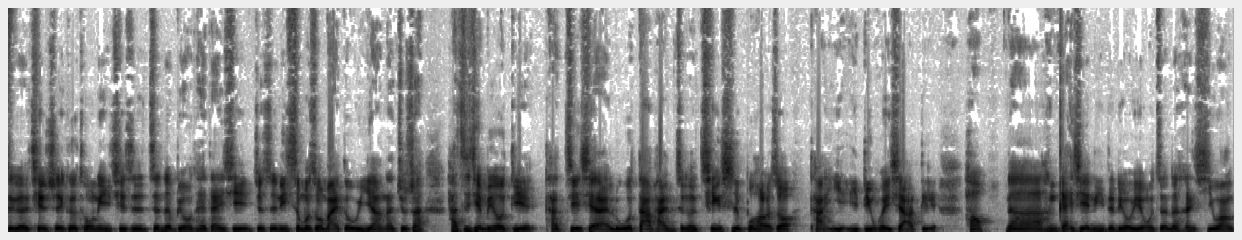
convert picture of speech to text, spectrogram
这个潜水客 Tony，其实真的不用太担心，就是你什么时候买都一样。那就算他之前没有跌，他接下来如果大盘整个情势不好的时候，他也一定会下跌。好，那很感谢你的留言，我真的很希望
